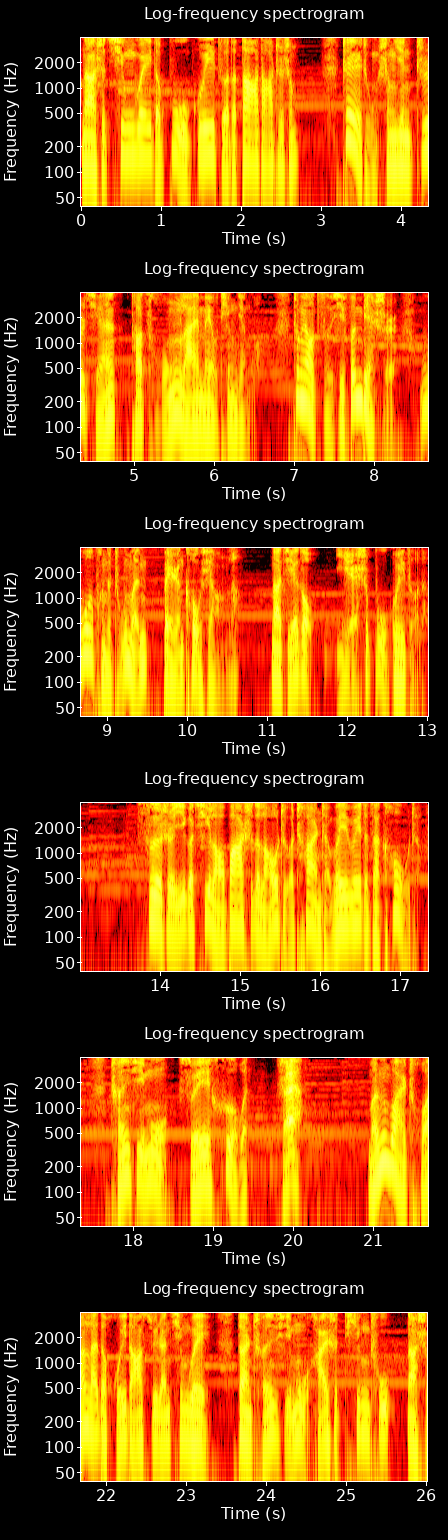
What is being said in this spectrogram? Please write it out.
那是轻微的、不规则的哒哒之声。这种声音之前他从来没有听见过。正要仔细分辨时，窝棚的竹门被人扣响了，那节奏也是不规则的。似是一个七老八十的老者，颤颤巍巍的在扣着。陈细木随喝问：“谁？”门外传来的回答虽然轻微，但陈细木还是听出那是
